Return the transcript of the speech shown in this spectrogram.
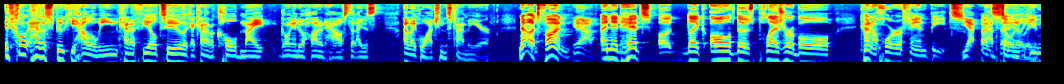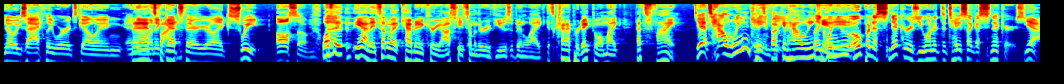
It's called. It has a spooky Halloween kind of feel too, like a kind of a cold night going into a haunted house that I just I like watching this time of year. No, it's fun. Yeah. and it hits uh, like all of those pleasurable kind of horror fan beats. I'd say. Like, absolutely. you know exactly where it's going, and And then when it fine. gets there, you're like, sweet, awesome. Well, That- they- yeah, they said about Cabinet of Curiosity. Some of the reviews have been like, it's kind of predictable. I'm like, that's fine. yeah, it's Halloween candy. It's fucking Halloween candy. Like when you open a Snickers, you want it to taste like a Snickers. Yeah.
